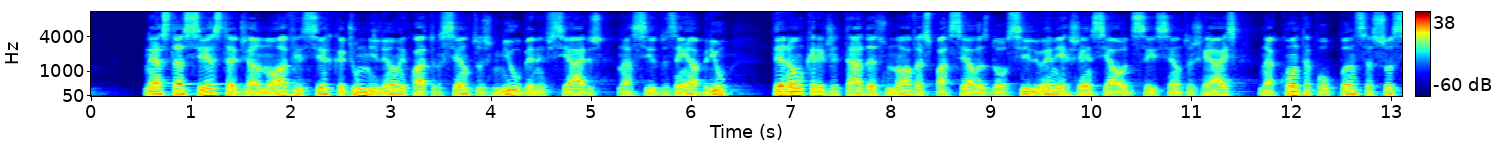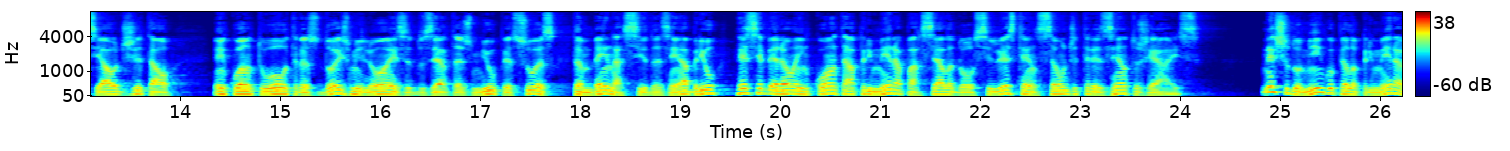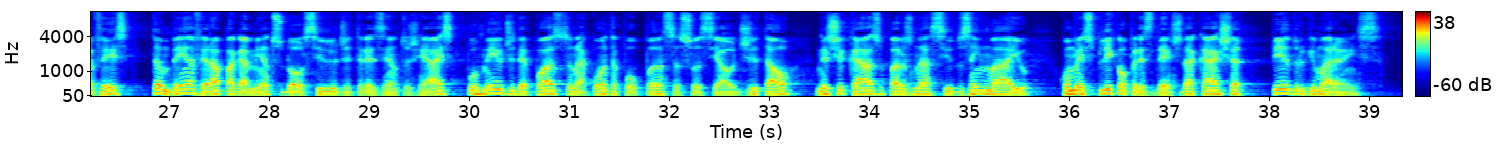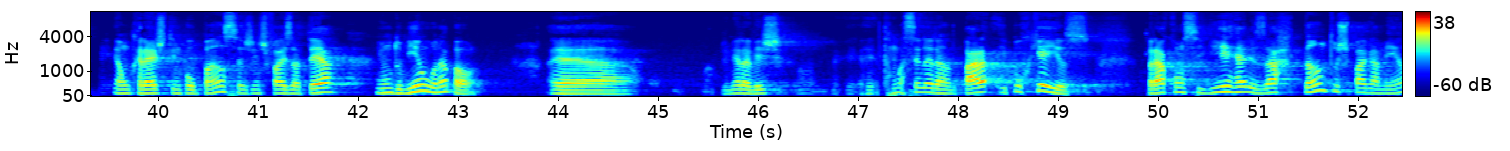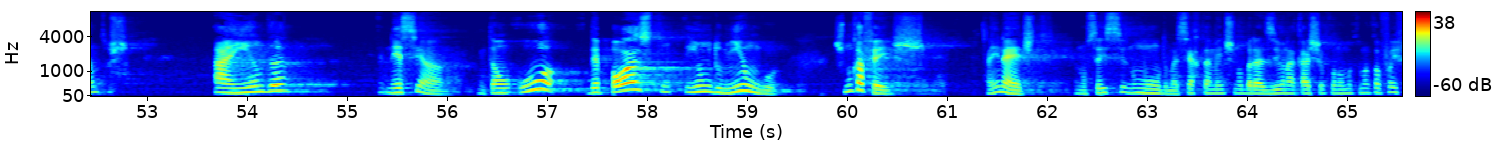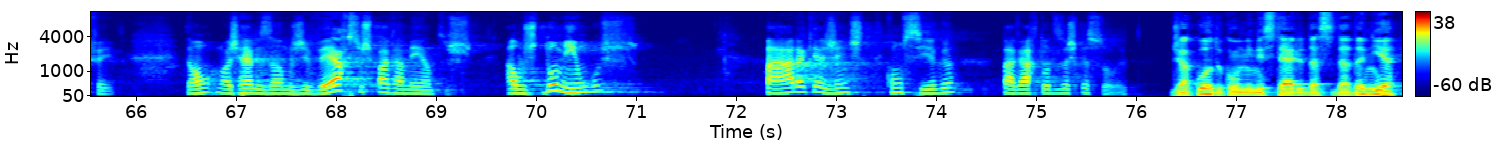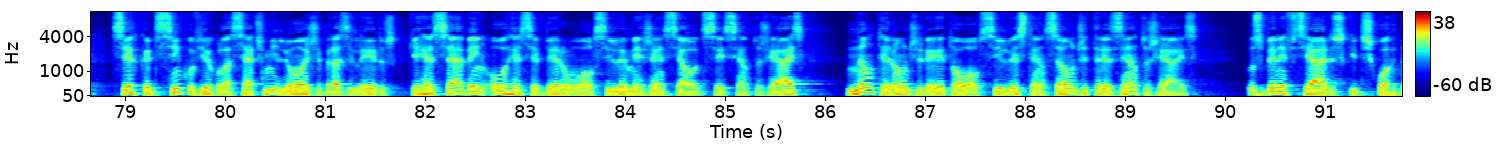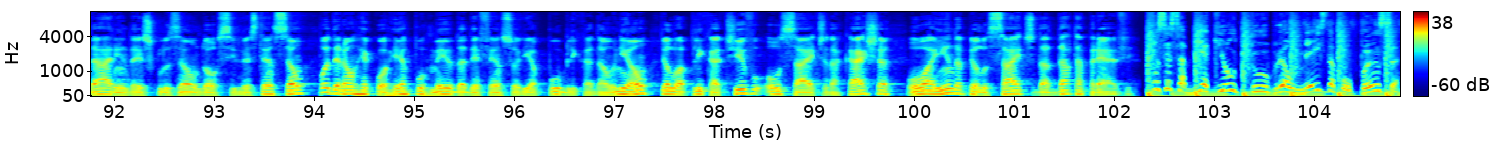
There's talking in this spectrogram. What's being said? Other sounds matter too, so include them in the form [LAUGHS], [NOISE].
Nesta sexta, dia 9, cerca de 1 milhão e 400 mil beneficiários nascidos em abril terão creditadas novas parcelas do auxílio emergencial de 600 reais na conta poupança social digital, enquanto outras 2 milhões e 200 mil pessoas, também nascidas em abril, receberão em conta a primeira parcela do auxílio extensão de 300 reais. Neste domingo, pela primeira vez, também haverá pagamentos do auxílio de 300 reais por meio de depósito na conta poupança social digital, neste caso para os nascidos em maio, como explica o presidente da Caixa, Pedro Guimarães. É um crédito em poupança, a gente faz até em um domingo, né, Paulo? É a primeira vez [LAUGHS] estamos acelerando. Para, e por que isso? Para conseguir realizar tantos pagamentos ainda nesse ano. Então, o depósito em um domingo, a gente nunca fez. É inédito. Não sei se no mundo, mas certamente no Brasil, na Caixa Econômica, nunca foi feito. Então, nós realizamos diversos pagamentos aos domingos para que a gente consiga pagar todas as pessoas. De acordo com o Ministério da Cidadania, cerca de 5,7 milhões de brasileiros que recebem ou receberam o auxílio emergencial de 600 reais não terão direito ao auxílio extensão de 300 reais. Os beneficiários que discordarem da exclusão do auxílio extensão poderão recorrer por meio da Defensoria Pública da União, pelo aplicativo ou site da Caixa ou ainda pelo site da Dataprev. Você sabia que outubro é o mês da poupança?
